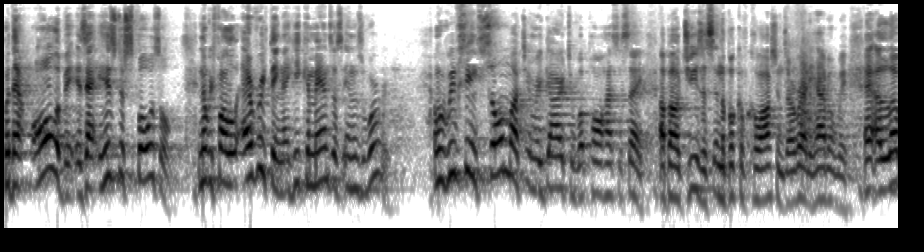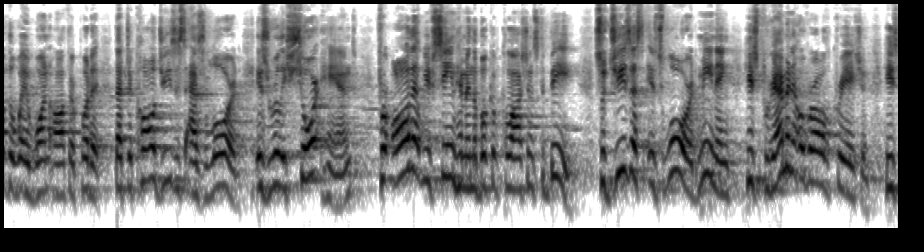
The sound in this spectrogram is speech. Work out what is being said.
but that all of it is at His disposal, and that we follow everything that He commands us in His Word. And we've seen so much in regard to what Paul has to say about Jesus in the book of Colossians already, haven't we? And I love the way one author put it that to call Jesus as Lord is really shorthand for all that we've seen him in the book of Colossians to be. So Jesus is Lord, meaning he's preeminent over all creation. He's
